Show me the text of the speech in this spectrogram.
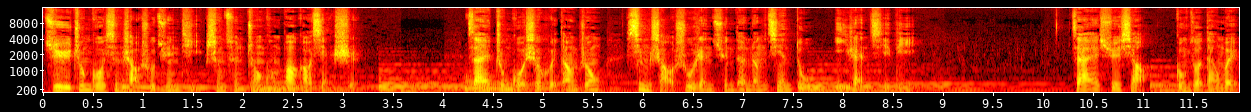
据中国性少数群体生存状况报告显示，在中国社会当中，性少数人群的能见度依然极低。在学校、工作单位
